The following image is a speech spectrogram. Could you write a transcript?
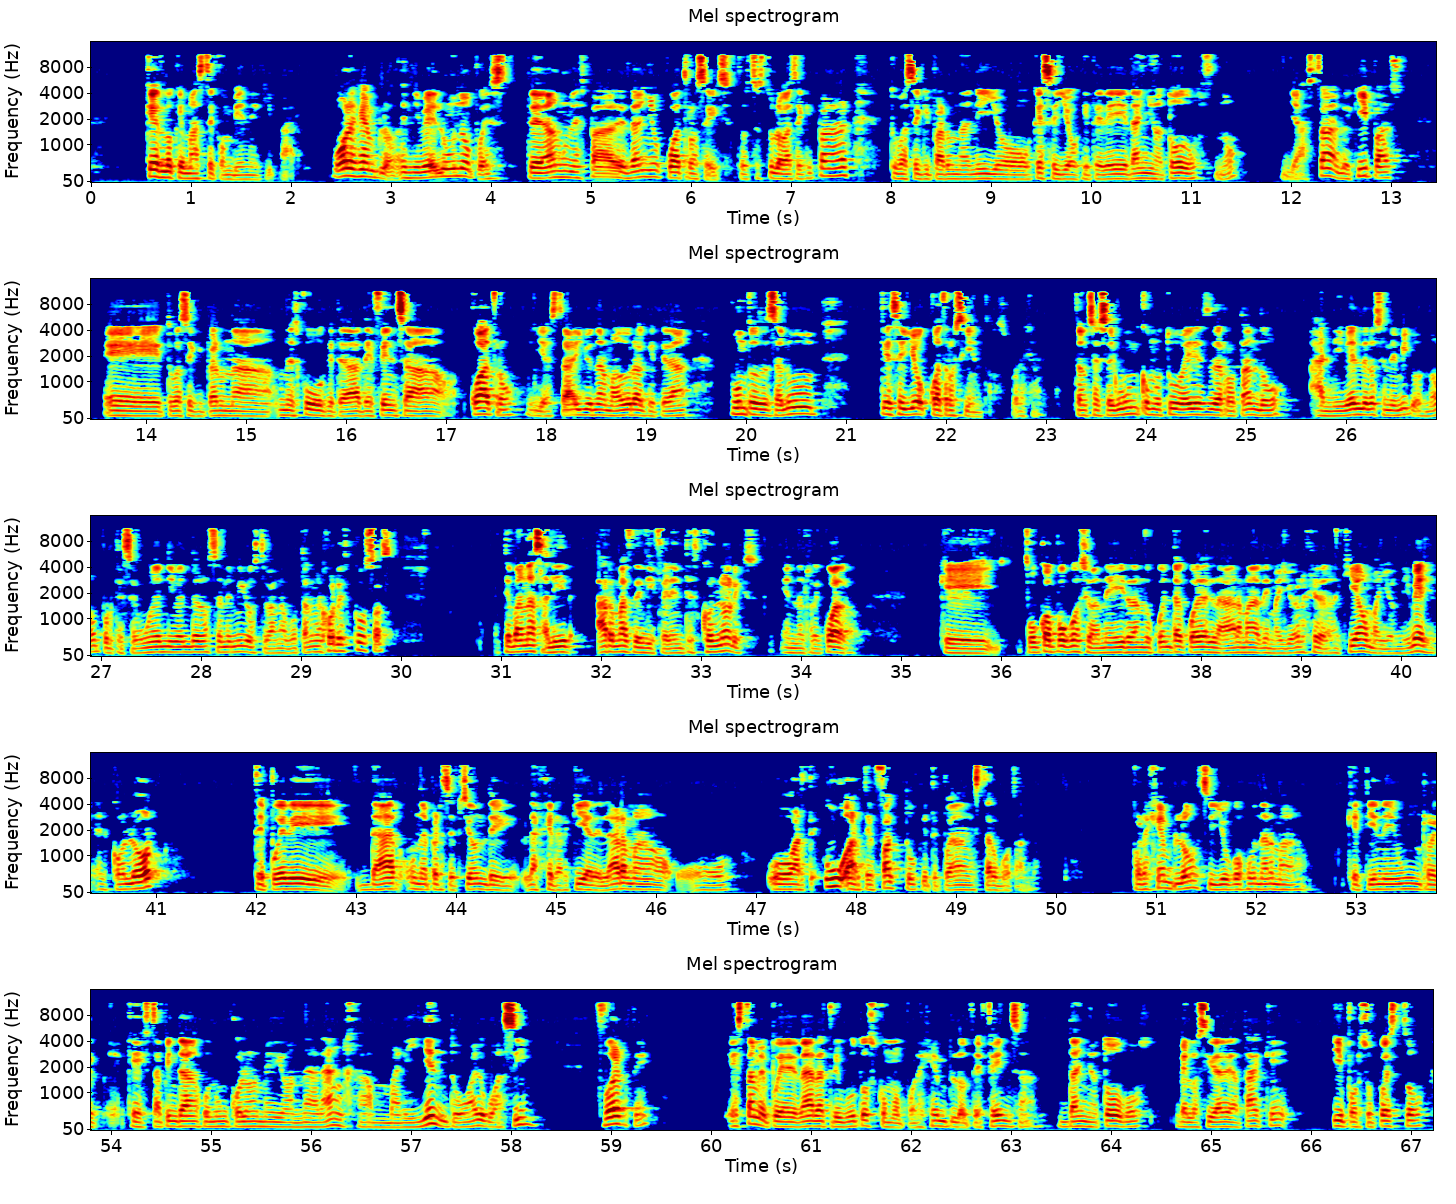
qué es lo que más te conviene equipar. Por ejemplo, en nivel 1 pues te dan una espada de daño 4 a 6. Entonces tú lo vas a equipar, tú vas a equipar un anillo, qué sé yo, que te dé daño a todos, ¿no? Ya está, lo equipas. Eh, tú vas a equipar una, un escudo que te da defensa 4, y ya está, y una armadura que te da puntos de salud, qué sé yo, 400, por ejemplo. Entonces, según como tú vayas derrotando al nivel de los enemigos, ¿no? Porque según el nivel de los enemigos te van a botar mejores cosas te van a salir armas de diferentes colores en el recuadro. Que poco a poco se van a ir dando cuenta cuál es la arma de mayor jerarquía o mayor nivel. El color te puede dar una percepción de la jerarquía del arma o, arte, u artefacto que te puedan estar botando. Por ejemplo, si yo cojo un arma que tiene un que está pintada con un color medio naranja, amarillento o algo así, fuerte, esta me puede dar atributos como por ejemplo defensa, daño a todos, velocidad de ataque y por supuesto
